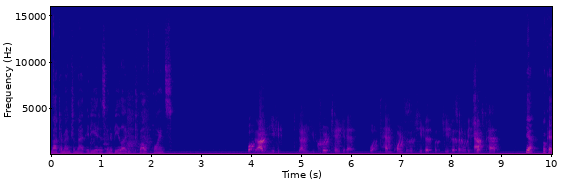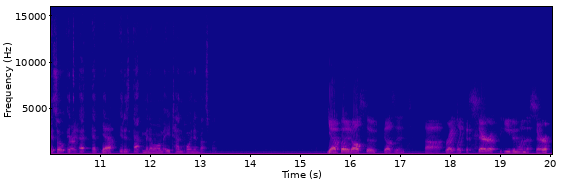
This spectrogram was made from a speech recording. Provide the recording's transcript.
Not to mention that idiot is going to be like 12 points. Well, I mean, you could I mean, you could take it at what ten points is the cheapest, but cheapest with the Sure. apps pad. Yeah. Okay. So it's Right. at, at, Yeah. it is at minimum a ten point investment. Yeah, but it also doesn't, uh, right? Like the Seraph, even when the Seraph,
